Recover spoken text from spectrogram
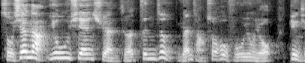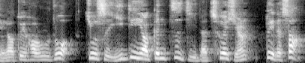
首先呢，优先选择真正原厂售后服务用油，并且要对号入座，就是一定要跟自己的车型对得上。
